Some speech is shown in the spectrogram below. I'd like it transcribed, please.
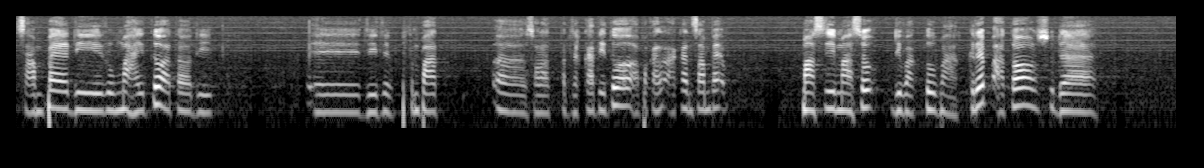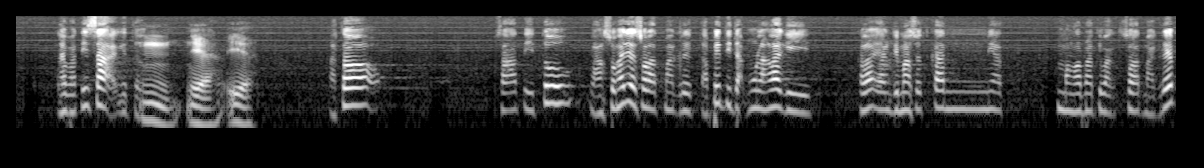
sampai di rumah itu atau di eh, di tempat uh, sholat terdekat itu apakah akan sampai masih masuk di waktu maghrib atau sudah lewat isya gitu. Hmm, iya, iya atau saat itu langsung aja sholat maghrib tapi tidak ngulang lagi. Kalau yang dimaksudkan niat menghormati waktu sholat maghrib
